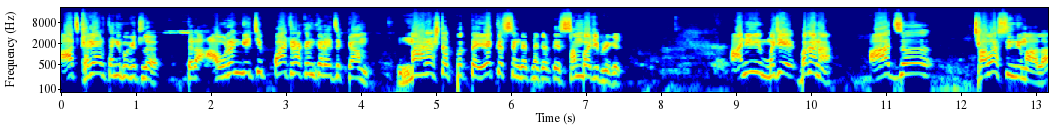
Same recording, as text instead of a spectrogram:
आज खऱ्या अर्थाने बघितलं तर औरंगजेबची पाठ राखण करायचं काम महाराष्ट्रात फक्त एकच संघटना करते संभाजी ब्रिगेड. आणि म्हणजे बघा ना आज छावा सिनेमा आला.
